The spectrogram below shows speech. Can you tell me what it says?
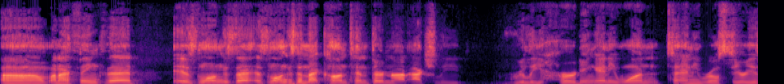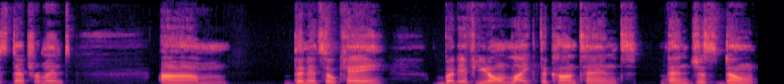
um, and I think that as long as that, as long as in that content they're not actually really hurting anyone to any real serious detriment, um, then it's okay. But if you don't like the content, then just don't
